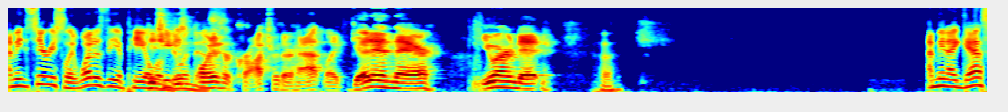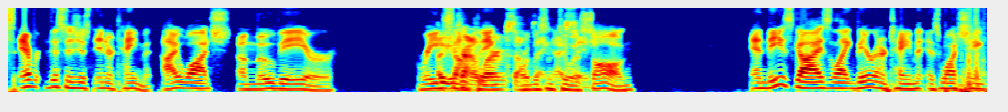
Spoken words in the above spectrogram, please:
I mean, seriously, what is the appeal Did of she doing just point at her crotch with her hat? Like, get in there, you earned it. I mean, I guess every, this is just entertainment. I watch a movie or read Oh, to something, or listen to a see. song, and these guys like their entertainment is watching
